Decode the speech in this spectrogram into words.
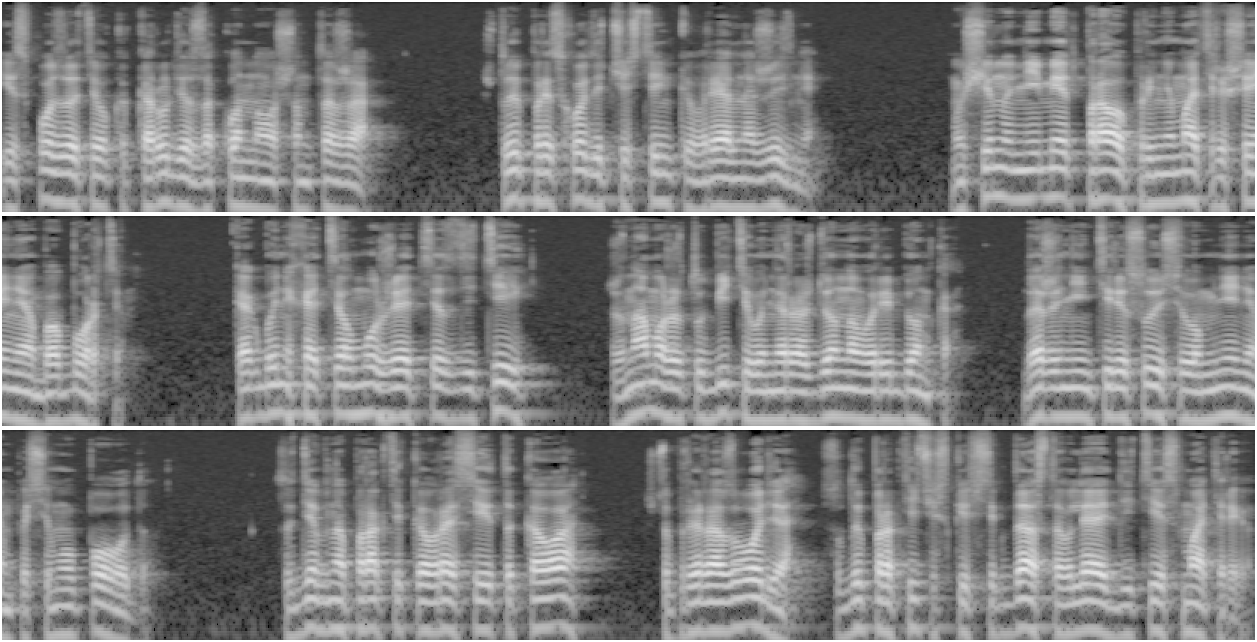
и использовать его как орудие законного шантажа, что и происходит частенько в реальной жизни. Мужчина не имеет права принимать решения об аборте. Как бы ни хотел муж и отец детей, жена может убить его нерожденного ребенка, даже не интересуясь его мнением по всему поводу. Судебная практика в России такова, что при разводе суды практически всегда оставляют детей с матерью,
